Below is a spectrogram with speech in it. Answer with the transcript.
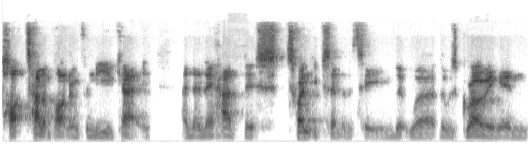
part, talent partnering from the UK. And then they had this 20% of the team that were that was growing in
